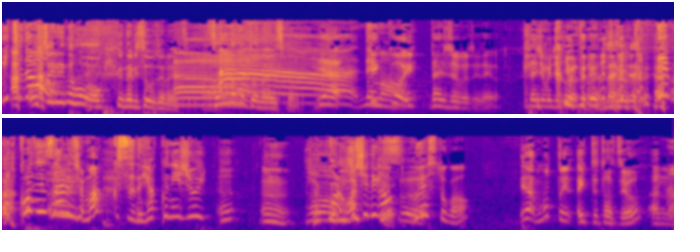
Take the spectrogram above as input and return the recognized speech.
一度。お尻の方が大きくなりそうじゃないですか。そんなことないですか？いや結でも。構い大丈夫だよ。大丈夫だよ。でも小手さんあるでしょマックスで120うん。これお尻が？120ウエストが？いやもっと言ってたんですよ。あの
